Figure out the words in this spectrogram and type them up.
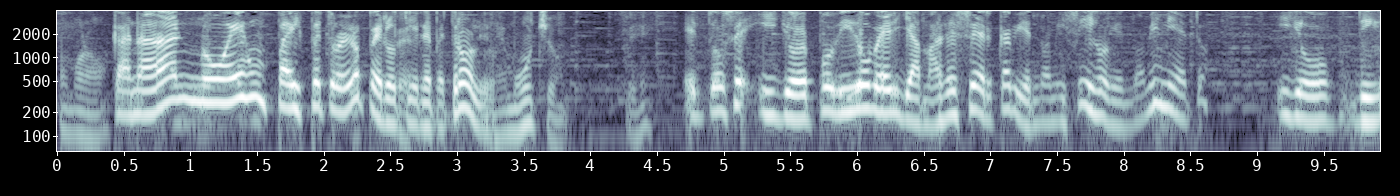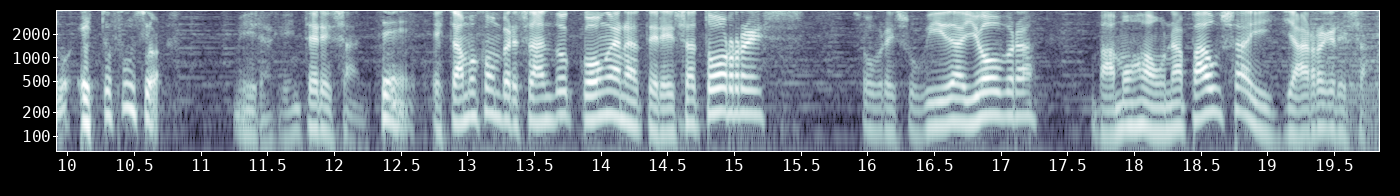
cómo no. Canadá no es un país petrolero, pero tiene petróleo. Tiene mucho. Sí. Entonces, y yo he podido ver ya más de cerca, viendo a mis hijos, viendo a mis nietos, y yo digo, esto funciona. Mira, qué interesante. Estamos conversando con Ana Teresa Torres sobre su vida y obra. Vamos a una pausa y ya regresamos.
